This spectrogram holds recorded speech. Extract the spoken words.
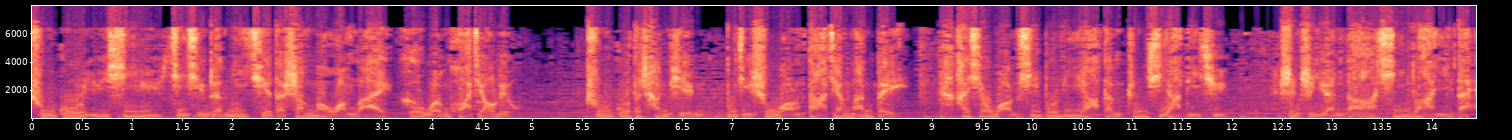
楚国与西域进行着密切的商贸往来和文化交流。楚国的产品不仅输往大江南北，还销往西伯利亚等中西亚地区，甚至远达希腊一带。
